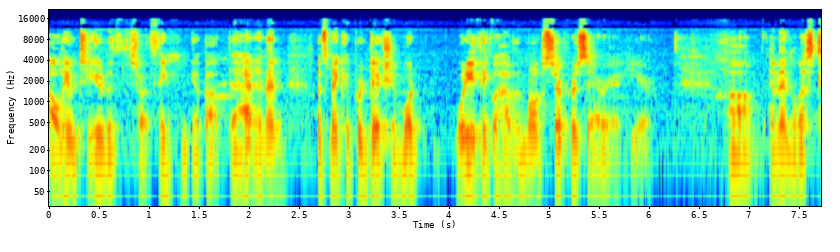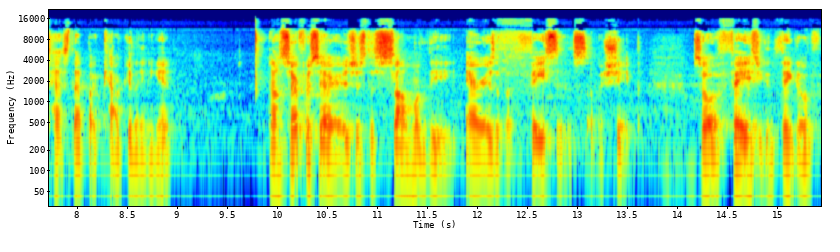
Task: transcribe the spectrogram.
I'll leave it to you to start thinking about that, and then let's make a prediction. What what do you think will have the most surface area here? Um, and then let's test that by calculating it. Now surface area is just the sum of the areas of the faces of a shape. So a face you can think of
